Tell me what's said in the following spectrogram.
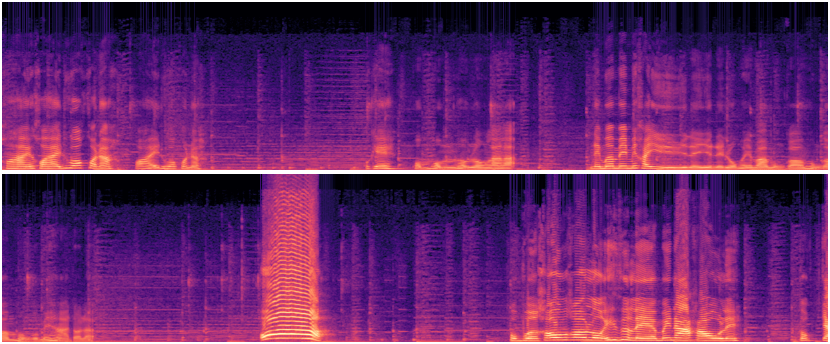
ขอหายขอหายทั่วก่อนนะ ขอหายทั่วก่อนนะ โอเค ผมผมผมลงล่างละ ในเมื่อไม่มีใครอยู่อยู่ในอยู่ในโรงพยาบาลผมก็ผมก็ผมก็ไม่หาต่อละโอ้ผมเผลอเข้าเข้าโรงเอ็กซเรย์ไม่น่าเข้าเลย ตกใจ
